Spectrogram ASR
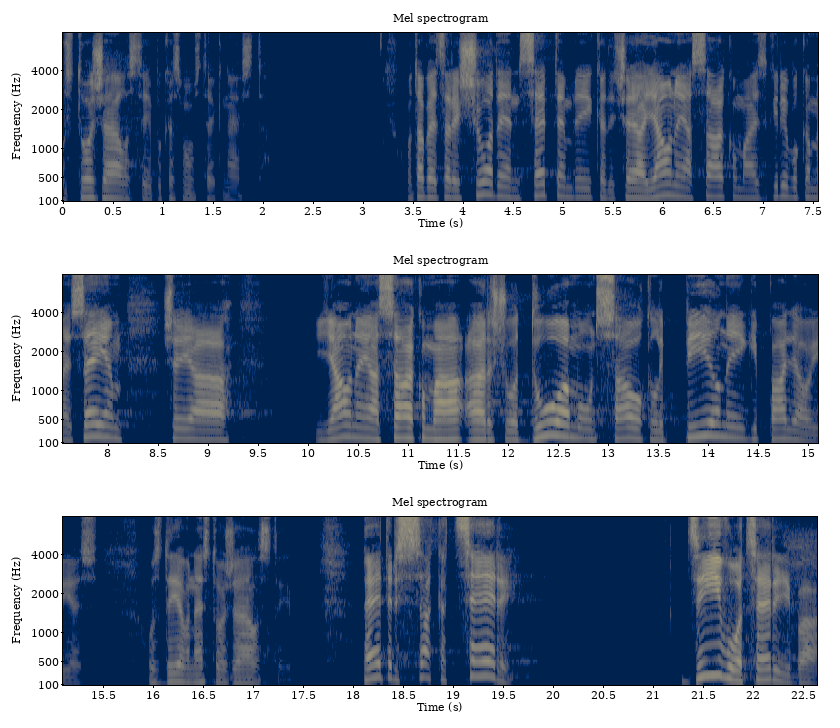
uz to žēlastību, kas mums tiek nesta. Un tāpēc arī šodien, septembrī, kad ir šajā jaunajā sākumā, es gribu, ka mēs ejam šajā jaunajā sākumā ar šo domu un saukli pilnīgi paļaujies uz Dieva nesto žēlastību. Pēteris saka, ceri, dzīvo cerībā,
